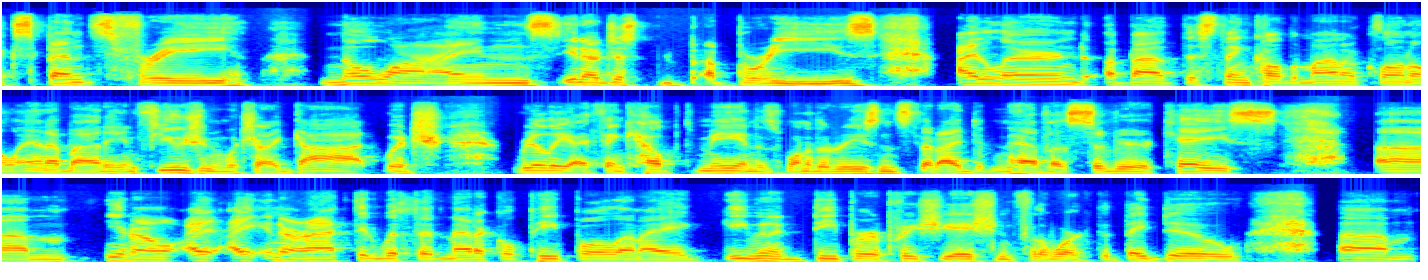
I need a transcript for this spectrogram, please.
expense free, no lines, you know, just a breeze. I learned about this thing called the monoclonal antibody infusion, which I got, which really I think helped me and is one of the reasons that I didn't have a severe case. Um, you know, I, I, interacted with the medical people and I even a deeper appreciation for the work that they do. Um,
